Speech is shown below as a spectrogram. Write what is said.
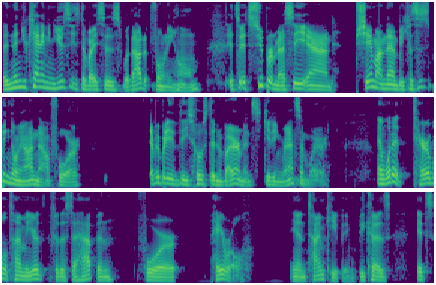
And then you can't even use these devices without it phoning home. It's it's super messy and shame on them because this has been going on now for everybody in these hosted environments getting ransomware. And what a terrible time of year for this to happen for payroll and timekeeping because it's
